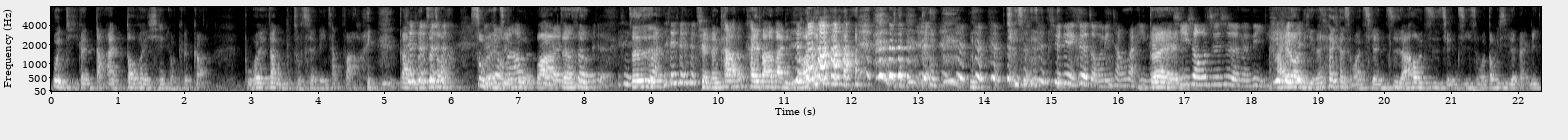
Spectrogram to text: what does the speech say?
问题跟答案都会先有个稿。不会让主持人临场发挥，但我们这种素人节目，哇，真的是，真的是潜能开开发班，你知道吗？就 是训练各种临场反应，对，吸收知识的能力，还有你的那个什么前置啊、后置、剪辑什么东西的能力，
